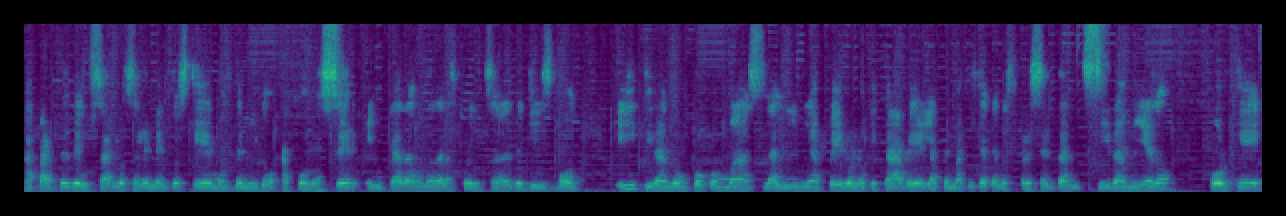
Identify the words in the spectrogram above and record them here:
aparte de usar los elementos que hemos venido a conocer en cada una de las producciones de James Bond y tirando un poco más la línea, pero en lo que cabe, la temática que nos presentan sí da miedo porque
